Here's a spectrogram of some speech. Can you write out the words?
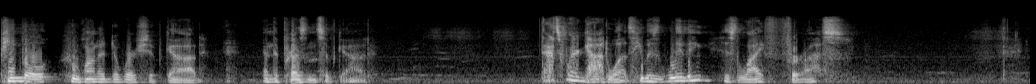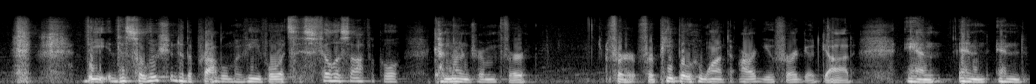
people who wanted to worship God and the presence of God. That's where God was. He was living his life for us. The, the solution to the problem of evil, it's this philosophical conundrum for for, for people who want to argue for a good God. And, and, and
